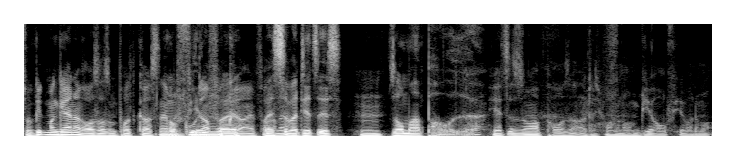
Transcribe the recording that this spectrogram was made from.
So geht man gerne raus aus dem Podcast, ne? Mit Auf guter jeden Fall. Mucke einfach. weißt ne? du, was jetzt ist? Hm. Sommerpause. Jetzt ist Sommerpause, Alter. Ich mache mir noch ein Bier auf hier, warte mal.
